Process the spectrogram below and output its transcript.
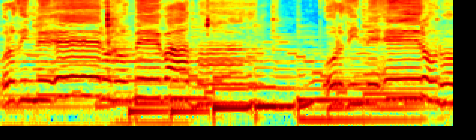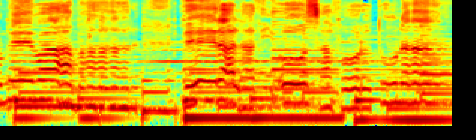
Por dinero no me va a amar, por dinero no me va a amar. Era la diosa fortuna.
